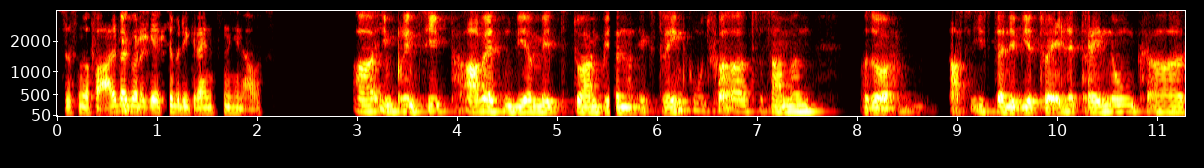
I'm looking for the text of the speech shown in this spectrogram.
Ist das nur Vorarlberg oder geht es über die Grenzen hinaus? Äh, Im Prinzip arbeiten wir mit Dornbirn extrem gut zusammen. Also das ist eine virtuelle Trennung, äh,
